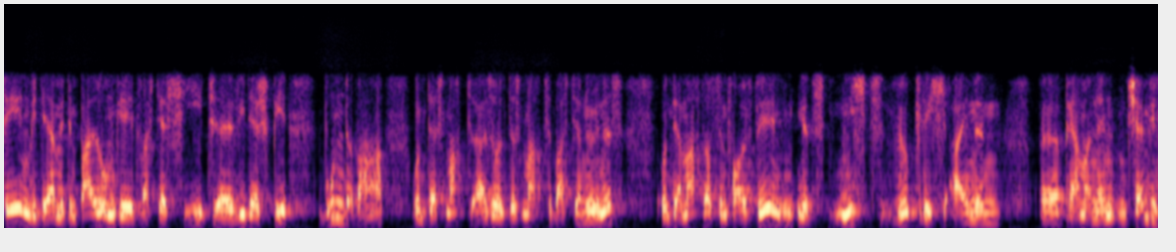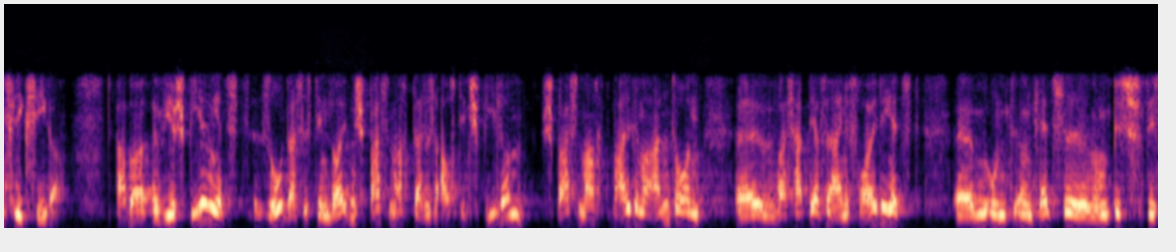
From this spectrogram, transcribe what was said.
sehen, wie der mit dem Ball umgeht, was der sieht, äh, wie der spielt, wunderbar. Und das macht, also das macht Sebastian Hoeneß. Und der macht aus dem VfB jetzt nicht wirklich einen äh, permanenten Champions League Sieger. Aber wir spielen jetzt so, dass es den Leuten Spaß macht, dass es auch den Spielern Spaß macht. Waldemar Anton, äh, was hat der für eine Freude jetzt? Ähm, und, und letzte, bis, bis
